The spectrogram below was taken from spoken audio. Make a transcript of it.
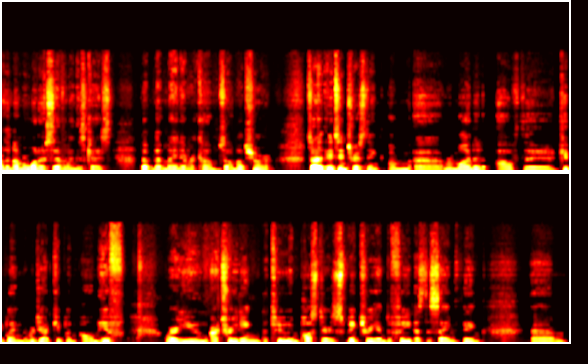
or the number 107 in this case, that, that may never come. So I'm not sure. So it's interesting. I'm uh, reminded of the Kipling, the Rudyard Kipling poem, If, where you are treating the two imposters, victory and defeat, as the same thing. Um,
